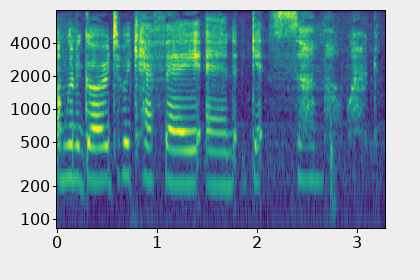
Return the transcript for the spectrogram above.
I'm gonna go to a cafe and get some work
